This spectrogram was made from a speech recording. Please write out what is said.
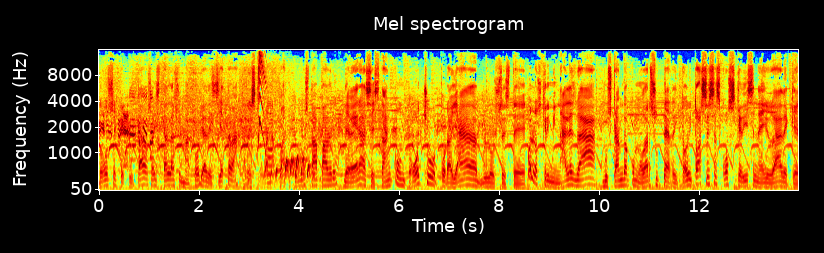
dos ejecutados. Ahí está la sumatoria de siete, ¿va? Pero es que Guanajuato, ¿cómo está? Padre. De veras, están con tocho por allá los, este, pues los criminales, va buscando acomodar su territorio y todas esas cosas que dicen ellos, ¿verdad? De que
